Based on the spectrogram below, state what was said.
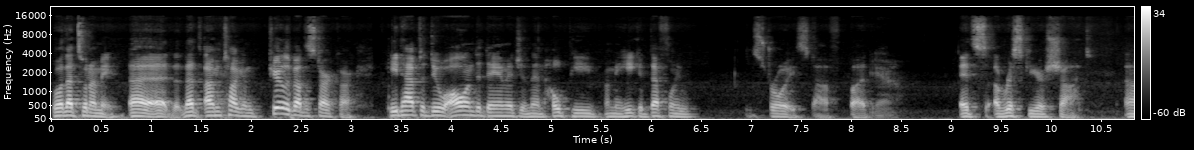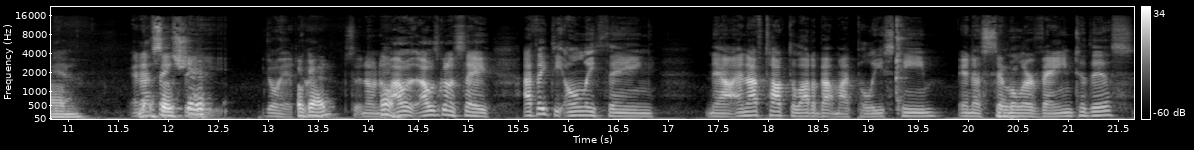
Well, that's what I mean. Uh, that I'm talking purely about the Stark car. He'd have to do all into damage and then hope he. I mean, he could definitely destroy stuff, but Yeah. it's a riskier shot. Um, And Yeah, I so think Sheriff- the, go ahead. Oh, go ahead. So, no, no, Oh. I was I was going to say I think the only thing now, and I've talked a lot about my police team in a similar vein to this,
